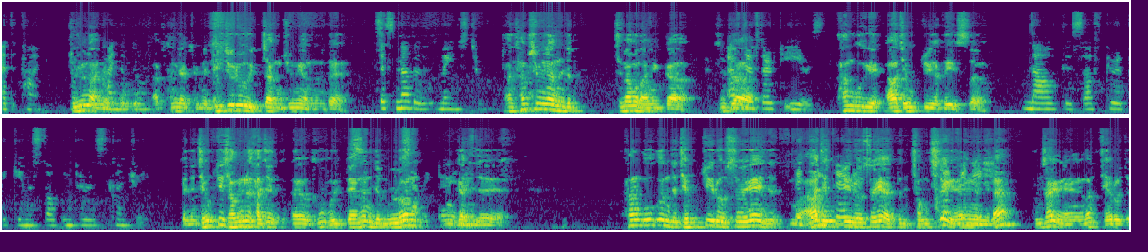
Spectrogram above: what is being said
at the time. 아니었고 one. 아, 굉장히 그냥 비주류 입장 중이었는데 That's not the mainstream. 한 30년 이제 지나고 나니까 진짜 After 30 years, 한국이 아 제국주의가 돼 있어요. now the South Korea became a self-imperialist country. 그러니까 이제 제국주의 정의를 가지고 볼 때는 이제 물론 그러니까 이제 한국은 이제 제국주의로서의 이제 뭐 아제국주의로서의 어떤 정치적. 영향력이나 군사적 영향력은 제로죠.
